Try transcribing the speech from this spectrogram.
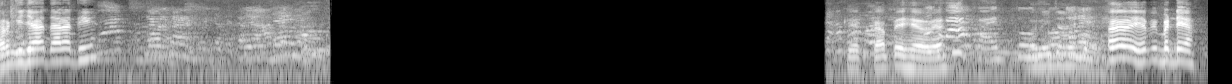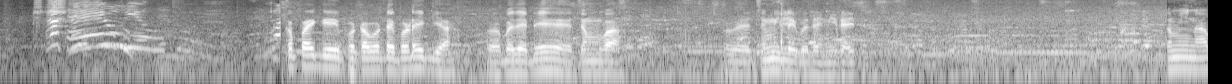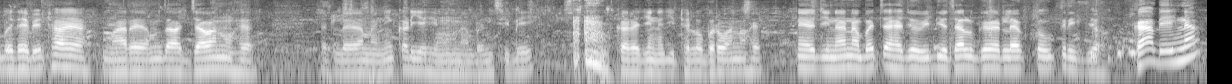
હરગી જા તારાથી. કેક કાપે છે હવે. હેપી બર્થડે કપાઈ ગઈ ફોટા વોટા પડાઈ ગયા. હવે બધા બે જમવા. હવે જમી લઈ બધા નિરાય જમીન આ બધા બેઠા છે. મારે અમદાવાદ જવાનું છે. એટલે અમે નીકળીએ છીએ હું ને બંસી બે. ઘરે જઈને હજી ઠેલો ભરવાનો છે. ને હજી નાના બચ્ચા છે જો વીડિયો ચાલુ કર્યો એટલે એક તો ઉતરી ગયો. કાં બે ના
